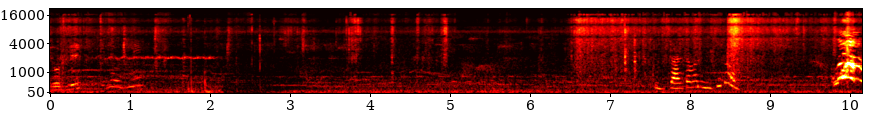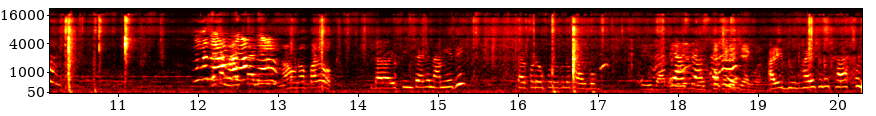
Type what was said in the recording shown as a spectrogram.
জটলি লগি ডালটা আমার নিচে তো। নাও নাও পারো। দাঁড়াও এই তিনটা আগে নামিয়ে দিই তারপরে উপরেগুলো পারব। আর এই দু ভাই শুধু সারাক্ষণ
